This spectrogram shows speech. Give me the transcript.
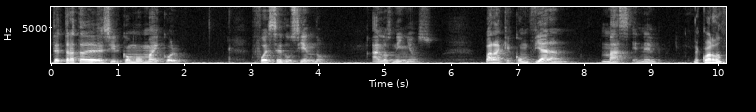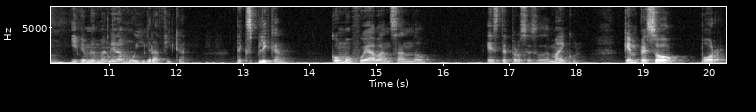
te trata de decir cómo Michael fue seduciendo a los niños para que confiaran más en él ¿De acuerdo? y de una manera muy gráfica te explican cómo fue avanzando este proceso de Michael, que empezó por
